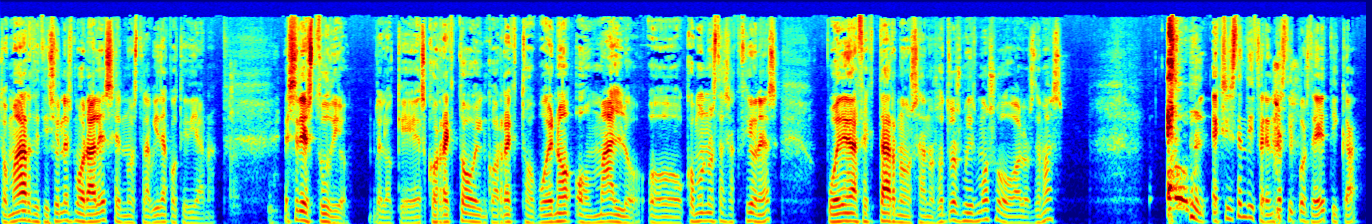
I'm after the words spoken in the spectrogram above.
tomar decisiones morales en nuestra vida cotidiana. Es el estudio de lo que es correcto o incorrecto, bueno o malo, o cómo nuestras acciones pueden afectarnos a nosotros mismos o a los demás. Existen diferentes tipos de ética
